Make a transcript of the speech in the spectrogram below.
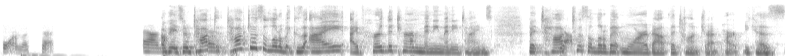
form of sex. And Okay, so talk to, talk to us a little bit because I I've heard the term many many times, but talk Yeah. to us a little bit more about the tantra part because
